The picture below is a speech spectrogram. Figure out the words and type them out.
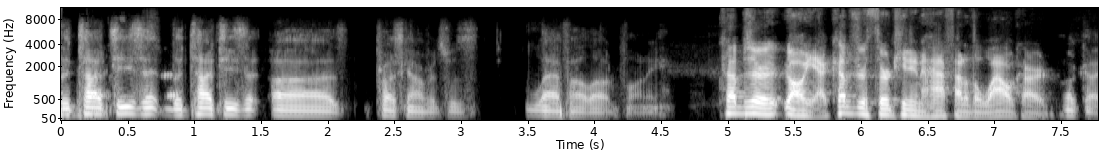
the Tatis the Tatis uh, press conference was laugh out loud funny. Cubs are. Oh yeah, Cubs are 13 and a half out of the wild card. Okay.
